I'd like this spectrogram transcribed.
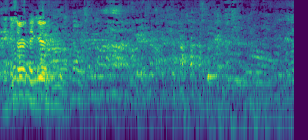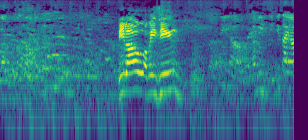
Thank you, sir. Thank you. Pilaw, amazing. Amazing. Di tayo?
